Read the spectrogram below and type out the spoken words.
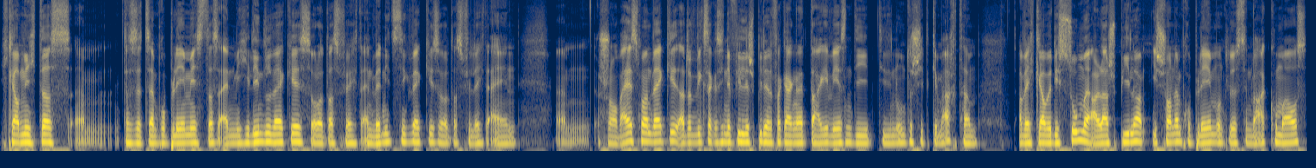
Ich glaube nicht, dass ähm, das jetzt ein Problem ist, dass ein Michi Lindl weg ist oder dass vielleicht ein Wernitznik weg ist oder dass vielleicht ein ähm, Jean Weißmann weg ist. Also wie gesagt, es sind ja viele Spieler in der Vergangenheit da gewesen, die, die den Unterschied gemacht haben. Aber ich glaube, die Summe aller Spieler ist schon ein Problem und löst ein Vakuum aus.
